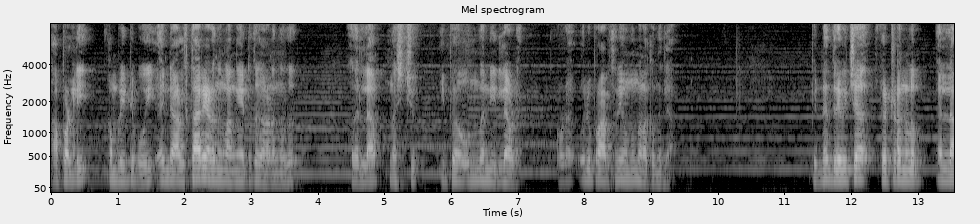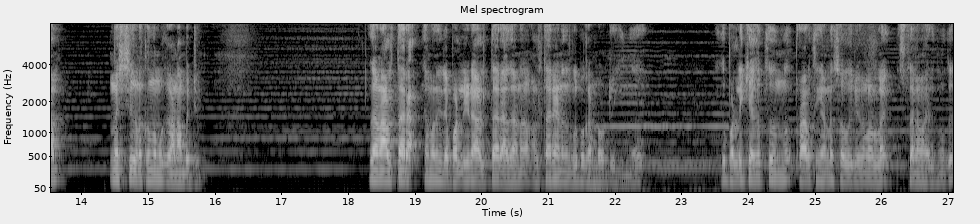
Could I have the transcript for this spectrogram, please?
ആ പള്ളി കംപ്ലീറ്റ് പോയി. അതിന്റെ ആൾത്താരെയാണ് നിങ്ങൾ അങ്ങേയറ്റത്ത് കാണുന്നത്. അതെല്ലാം നശിച്ചു. ഇപ്പോൾ ഒന്നും തന്നെ ഇല്ല അവിടെ. അവിടെ ഒരു പ്രാർത്ഥനയൊന്നും നടക്കുന്നില്ല. പിന്നെ ദ്രവിച്ച കെട്ടിടങ്ങളും എല്ലാം നശിച്ചു കിടക്കുന്ന നമുക്ക് കാണാൻ പറ്റും. ഇതാണ് ആൾത്താര. ഞാൻ പറഞ്ഞില്ല പള്ളിയുടെ ആൾത്താര. അതാണ് ആൾത്താരയാണ് നിങ്ങളിപ്പോൾ കണ്ടുകൊണ്ടിരിക്കുന്നത്. ഇത് പള്ളിക്കകത്ത് നിന്ന് പ്രാർത്ഥിക്കാനുള്ള സൗകര്യങ്ങളുള്ള സ്ഥലമായിരുന്നു ഇത്.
